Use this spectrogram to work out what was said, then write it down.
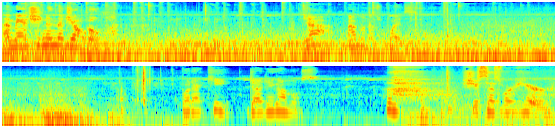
A mansion in the jungle. Ya, vámonos pues. Por aquí, ya llegamos. She says we're here.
